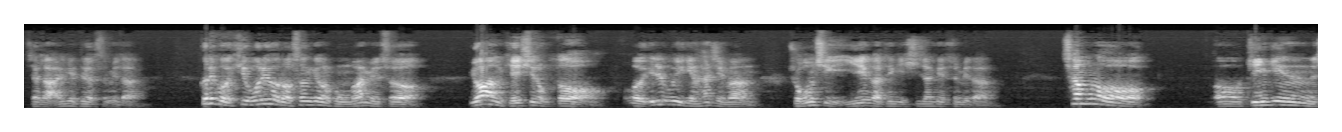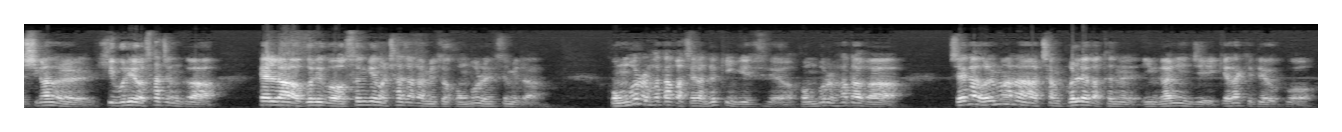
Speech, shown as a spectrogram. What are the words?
제가 알게 되었습니다. 그리고 히브리어로 성경을 공부하면서 요한계시록도 어, 일부이긴 하지만 조금씩 이해가 되기 시작했습니다. 참으로 어, 긴긴 시간을 히브리어 사전과 헬라어 그리고 성경을 찾아가면서 공부를 했습니다. 공부를 하다가 제가 느낀 게 있어요. 공부를 하다가 제가 얼마나 참 벌레 같은 인간인지 깨닫게 되었고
